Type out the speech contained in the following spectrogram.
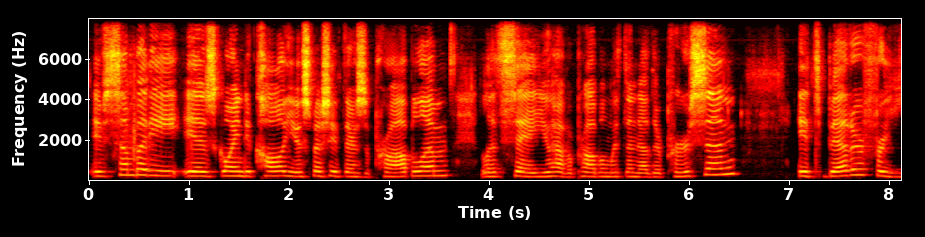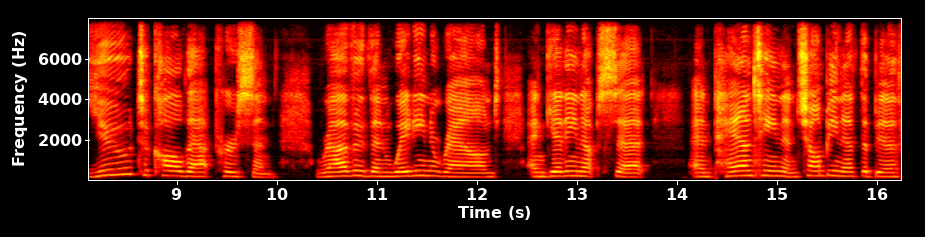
if somebody is going to call you, especially if there's a problem, let's say you have a problem with another person, it's better for you to call that person rather than waiting around and getting upset and panting and chomping at the bit,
